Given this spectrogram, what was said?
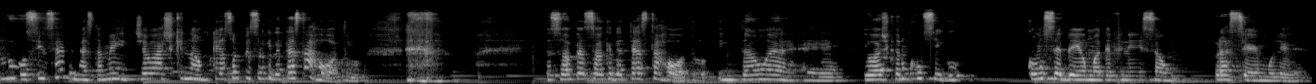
Lu, sincero, honestamente, eu acho que não, porque eu sou uma pessoa que detesta rótulo. Eu sou uma pessoa que detesta rótulo, então é, é eu acho que eu não consigo conceber uma definição para ser mulher,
